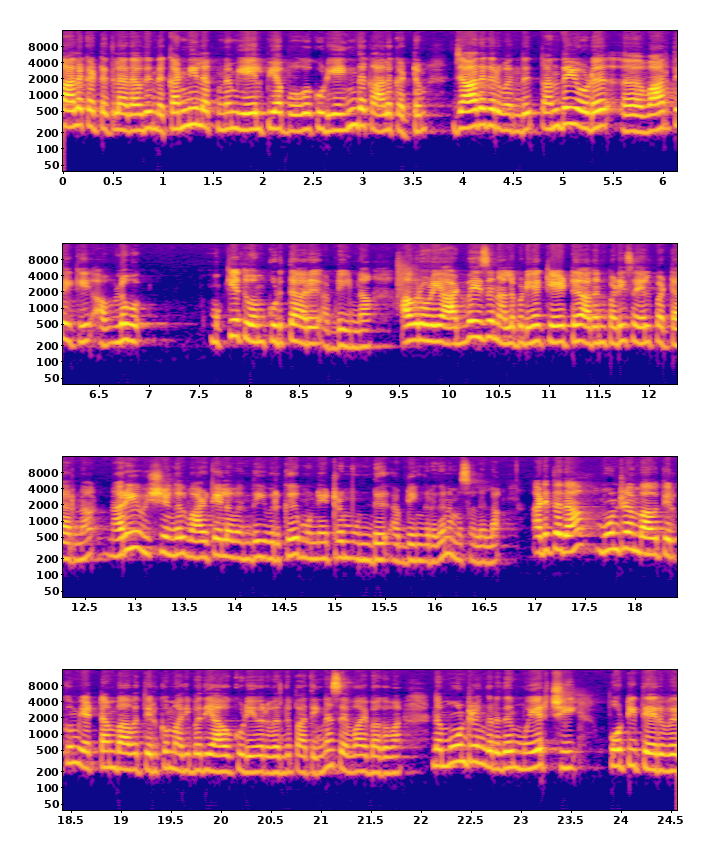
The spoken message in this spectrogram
காலகட்டத்தில் அதாவது இந்த கன்னி லக்னம் ஏல்பியாக போகக்கூடிய இந்த காலகட்டம் ஜாதகர் வந்து தந்தையோட வார்த்தை வார்த்தைக்கு அவ்வளோ முக்கியத்துவம் கொடுத்தாரு அப்படின்னா அவருடைய அட்வைஸை நல்லபடியாக கேட்டு அதன்படி செயல்பட்டார்னா நிறைய விஷயங்கள் வாழ்க்கையில் வந்து இவருக்கு முன்னேற்றம் உண்டு அப்படிங்கிறத நம்ம சொல்லலாம். அடுத்ததாக மூன்றாம் பாவத்திற்கும் எட்டாம் பாவத்திற்கும் அதிபதி ஆகக்கூடியவர் வந்து பார்த்திங்கன்னா செவ்வாய் பகவான். இந்த மூன்றுங்கிறது முயற்சி போட்டித் தேர்வு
